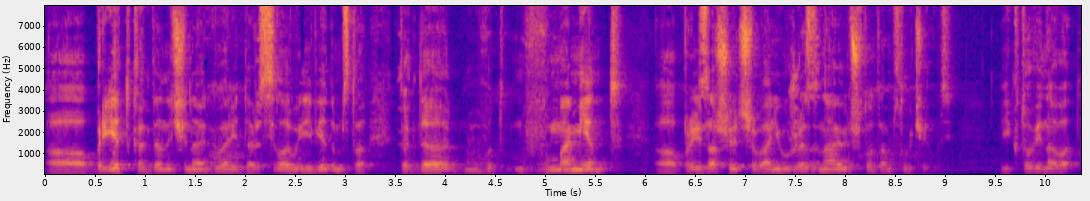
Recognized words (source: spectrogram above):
бред, когда начинают говорить даже силовые ведомства, когда вот в момент а, произошедшего они уже знают, что там случилось и кто виноват.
